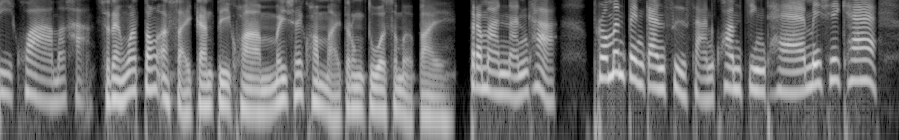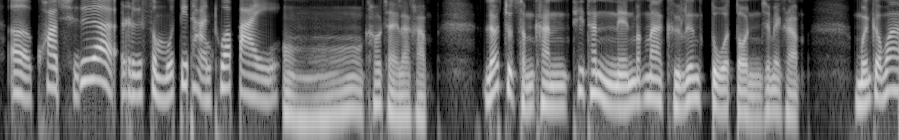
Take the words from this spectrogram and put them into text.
ตีความอะค่ะ แสดงว่าต้องอาศัยการตีความไม่ใช่ความหมายตรงตัวเสมอไป ประมาณนั้นค่ะ เพราะมันเป็นการสื่อสารความจริงแท้ไม่ใช่แค่เอ่อความเชื่อหรือสมมุติฐานทั่วไป อ๋อ เข้าใจแล้วครับ แล้วจุดสำคัญที่ท่านเน้นมากๆ คือเรื่องตัวตนใช่ไหมครับ เหมือนกับว่า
